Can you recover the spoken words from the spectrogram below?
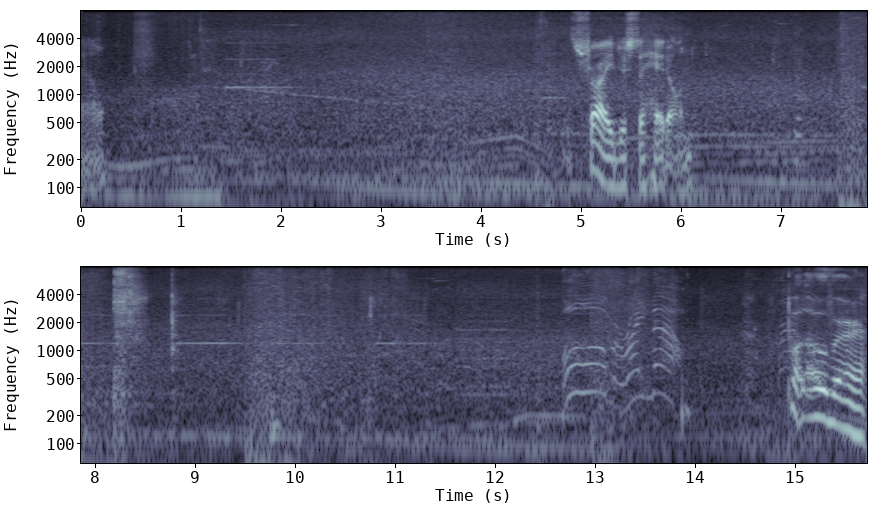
Ow. Let's try just to head on. Pull over.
